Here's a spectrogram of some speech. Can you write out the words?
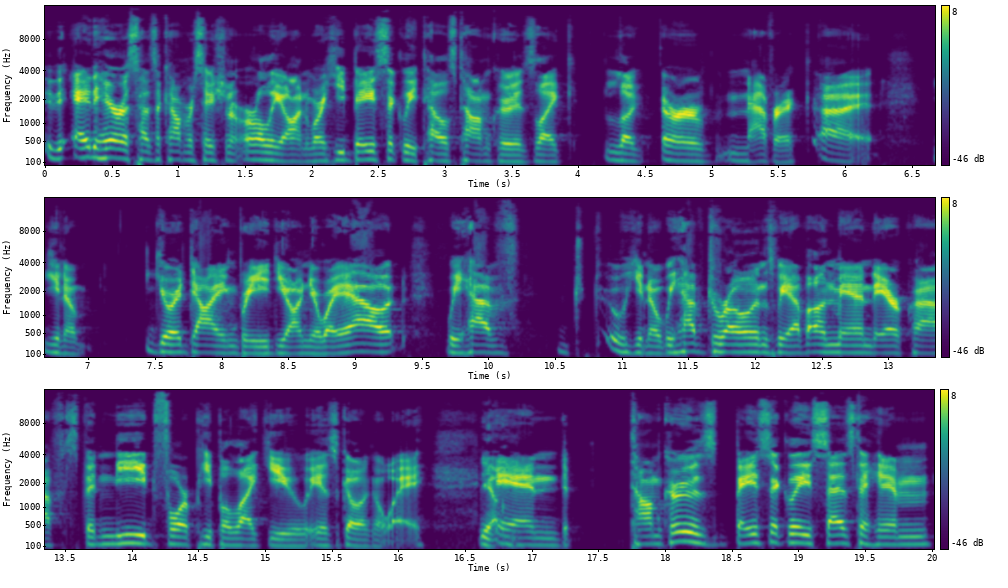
Ed Harris has a conversation early on where he basically tells Tom Cruise, like, look, or Maverick, uh, you know, you're a dying breed. You're on your way out. We have, you know, we have drones. We have unmanned aircrafts. The need for people like you is going away. Yeah. And Tom Cruise basically says to him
